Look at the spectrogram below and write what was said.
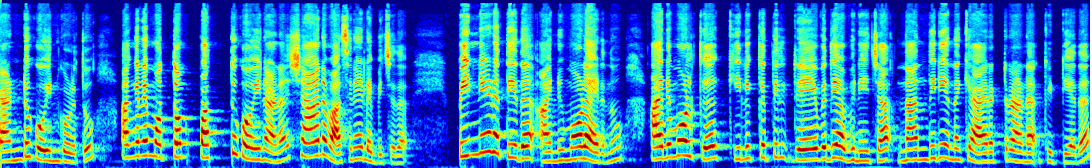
രണ്ട് കോയിൻ കൊടുത്തു. അങ്ങനെ മൊത്തം പത്ത് കോയിനാണ് ഷാനവാസിന് ലഭിച്ചത്. പിന്നീടെത്തിയത് അനുമോളായിരുന്നു. അനുമോൾക്ക് കിലുക്കത്തിൽ രേവതി അഭിനയിച്ച നന്ദിനി എന്ന ക്യാരക്ടറാണ് കിട്ടിയത്.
